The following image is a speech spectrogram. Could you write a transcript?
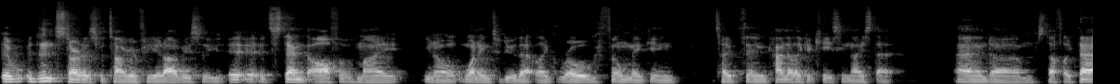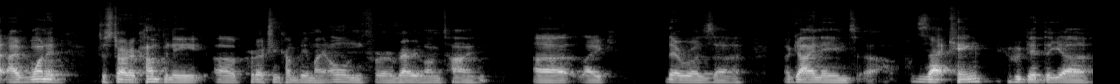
it, it didn't start as photography it obviously it, it stemmed off of my you know wanting to do that like rogue filmmaking type thing kind of like a casey neistat and um, stuff like that i've wanted to start a company, a production company of my own for a very long time. Uh, like there was uh, a guy named uh, Zach King who did the uh,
